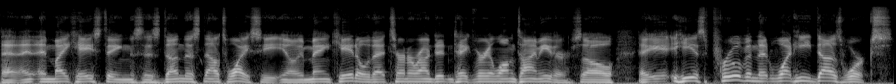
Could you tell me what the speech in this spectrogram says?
And, and, Mike Hastings has done this now twice. He you know in Mankato that turnaround didn't take very long time either. So he has proven that what he does works.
